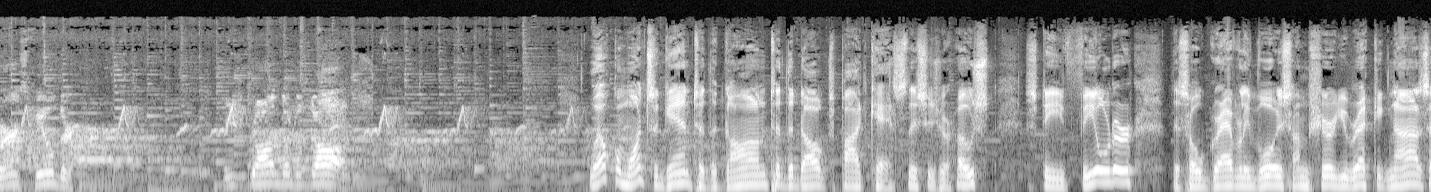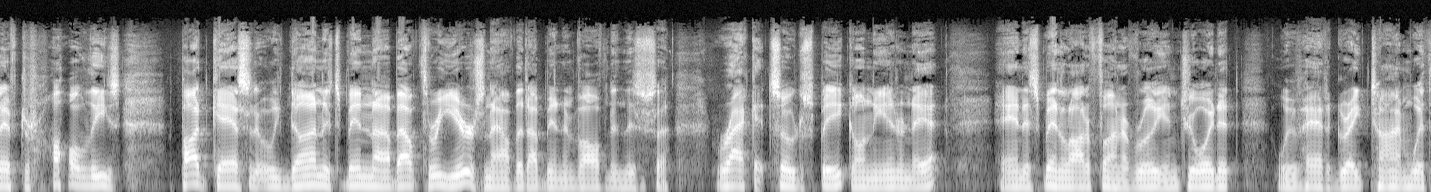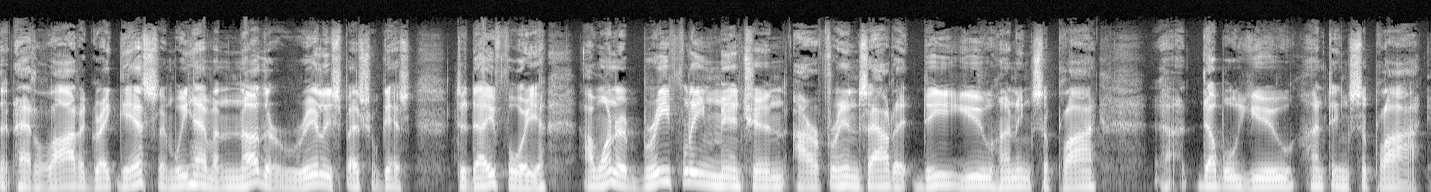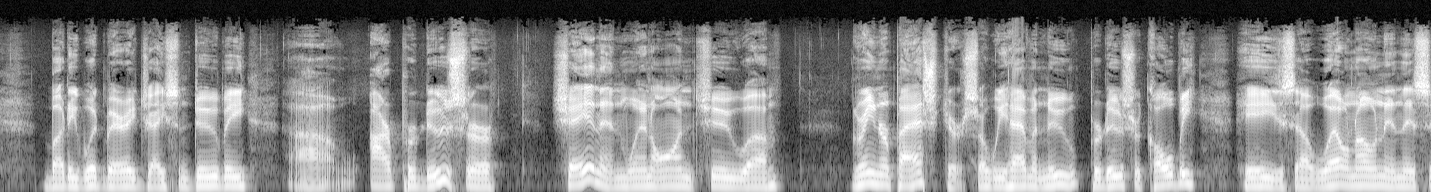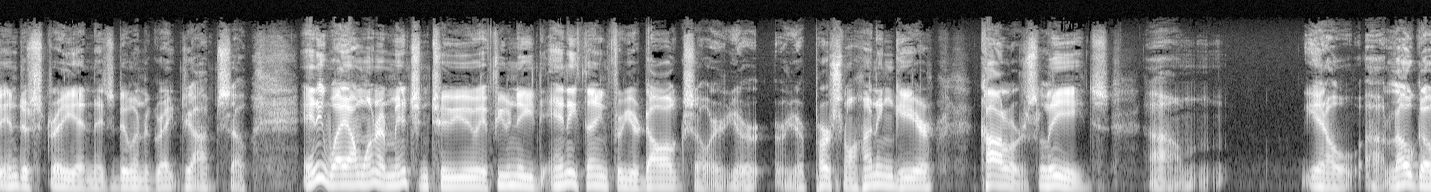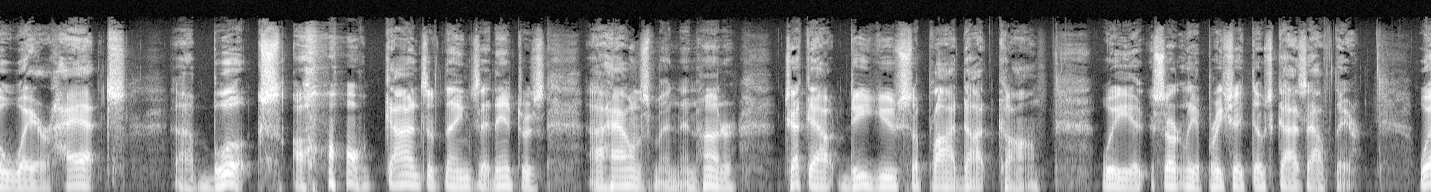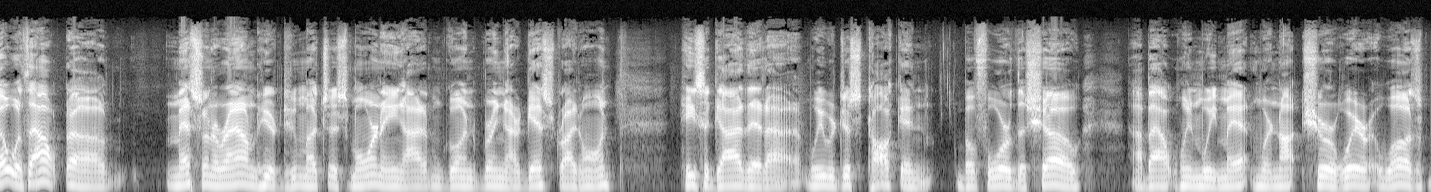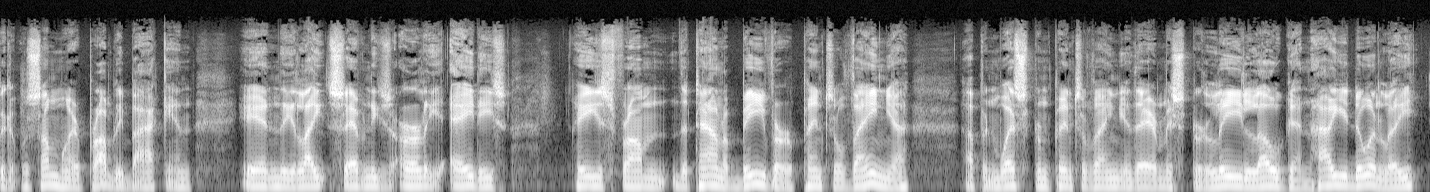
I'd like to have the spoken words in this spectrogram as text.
Where's Fielder? He's gone to the dogs. Welcome once again to the Gone to the Dogs podcast. This is your host, Steve Fielder. This old gravelly voice I'm sure you recognize after all these podcasts that we've done. It's been uh, about three years now that I've been involved in this uh, racket, so to speak, on the internet. And it's been a lot of fun. I've really enjoyed it. We've had a great time with it, had a lot of great guests, and we have another really special guest today for you. I want to briefly mention our friends out at DU Hunting Supply, uh, W Hunting Supply, Buddy Woodbury, Jason Doobie. Uh, our producer, Shannon, went on to. Um, greener pastures. So we have a new producer, Colby. He's uh, well known in this industry and is doing a great job. So, anyway, I want to mention to you if you need anything for your dogs or your or your personal hunting gear, collars, leads, um, you know, uh, logo wear, hats. Uh, books, all kinds of things that interest a houndsman and hunter check out dusupply.com. We uh, certainly appreciate those guys out there. Well, without uh, messing around here too much this morning, I'm going to bring our guest right on. He's a guy that uh, we were just talking before the show about when we met, and we're not sure where it was, but it was somewhere probably back in in the late 70s, early 80s He's from the town of Beaver, Pennsylvania, up in western Pennsylvania. There, Mr. Lee Logan. How you doing, Lee?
